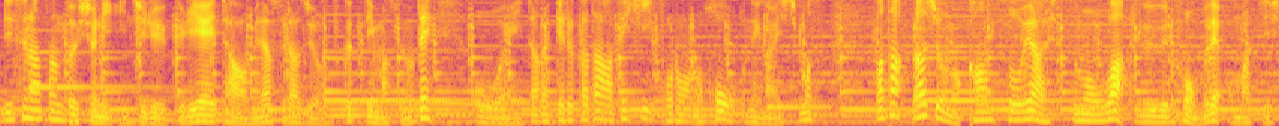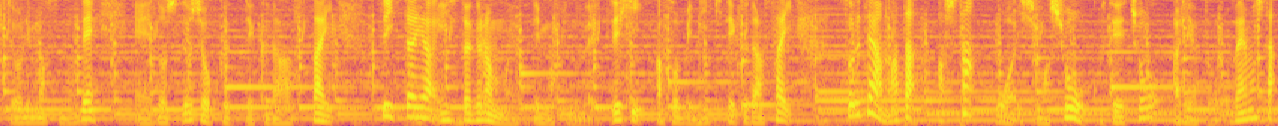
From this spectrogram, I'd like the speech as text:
リスナーさんと一緒に一流クリエイターを目指すラジオを作っていますので応援いただける方はぜひフォローの方お願いします。またラジオの感想や質問は Google フォームでお待ちしておりますので、えー、どしどし送ってください Twitter や Instagram もやっていますのでぜひ遊びに来てください。それではまた明日お会いしましょう。ご清聴ありがとうございました。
